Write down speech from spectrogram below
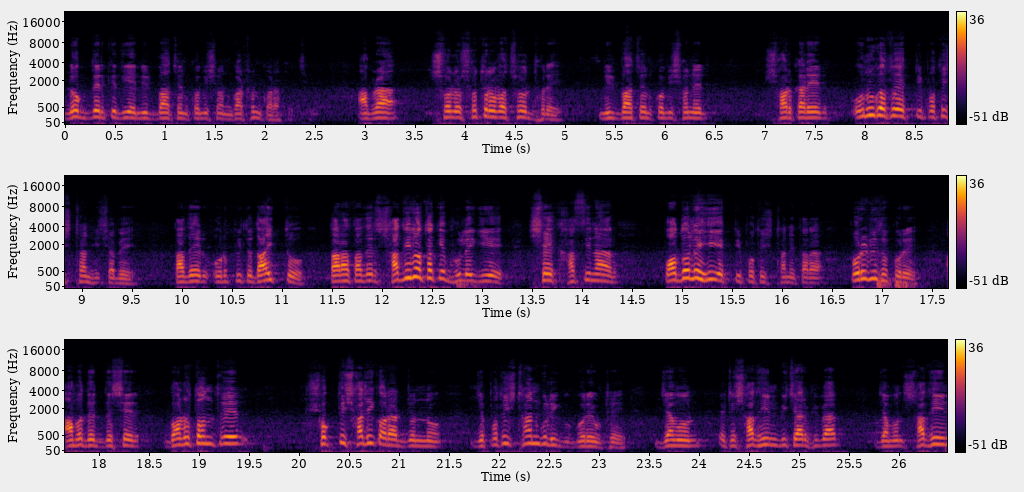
লোকদেরকে দিয়ে নির্বাচন কমিশন গঠন করা হয়েছিল। আমরা ষোলো, সতেরো বছর ধরে নির্বাচন কমিশনের সরকারের অনুগত একটি প্রতিষ্ঠান হিসাবে তাদের অর্পিত দায়িত্ব, তারা তাদের স্বাধীনতাকে ভুলে গিয়ে শেখ হাসিনার পদলেহী একটি প্রতিষ্ঠানে তারা পরিণত করে আমাদের দেশের গণতন্ত্রের শক্তিশালী করার জন্য যে প্রতিষ্ঠানগুলি গড়ে উঠে যেমন একটি স্বাধীন বিচার বিভাগ, যেমন স্বাধীন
